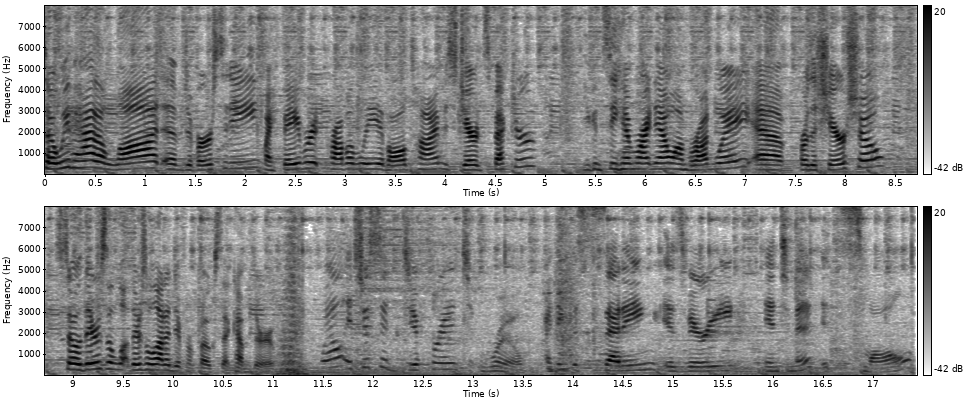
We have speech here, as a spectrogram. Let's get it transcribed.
So we've had a lot of diversity. My favorite probably of all time is Jarrod Spector. You can see him right now on Broadway uh, for the Cher Show. So there's a lot, there's a lot of different folks that come through. Well, it's just a different room. I think the setting is very intimate. It's small.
